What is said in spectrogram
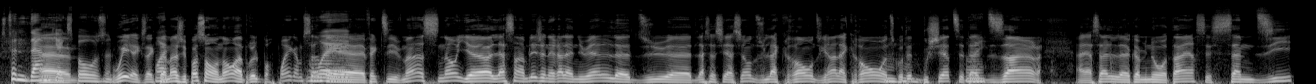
C'est une dame qui Euh, expose. Oui, exactement. J'ai pas son nom à brûle pour point comme ça, Ouais. mais euh, effectivement. Sinon, il y a l'Assemblée générale annuelle du, de l'Association du Lacron, du Grand Lacron, du côté de Bouchette. C'est à Oui. 10h à la salle communautaire. C'est samedi.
